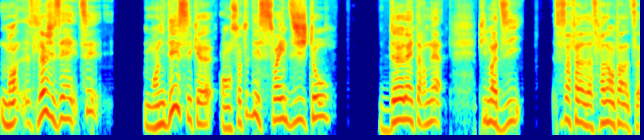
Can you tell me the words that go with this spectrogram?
mon- là j'ai dit, Hey, tu sais, mon idée, c'est qu'on soit tous des citoyens digitaux de l'Internet. Puis il m'a dit, ça, ça fait, ça fait longtemps de ça,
